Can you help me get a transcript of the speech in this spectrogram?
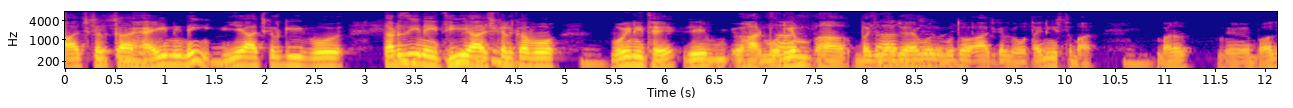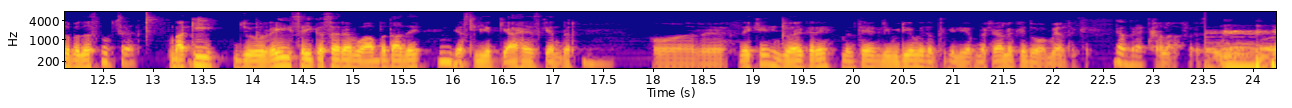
आजकल का है ही नहीं नहीं हम्म। ये आजकल की वो तर्ज ही नहीं थी आजकल का वो हम्म। वो ही नहीं थे ये हम्म। हारमोनियम हाँ बजना जो है वो वो तो आजकल होता ही नहीं इस्तेमाल हम्म। बहरहाल बहुत ज़बरदस्त। खूबसूरत। बाकी जो रही सही कसर है वो आप बता दें हम्म। कि असलियत क्या है इसके अंदर। हम्म। और देखें इंजॉय करें। मिलते हैं अगली वीडियो में तब तक के लिए अपना ख्याल रखें दुआ में याद रखें। अल्लाह हाफ़िज़।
